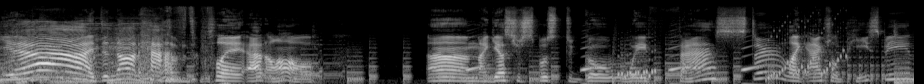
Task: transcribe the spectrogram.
Yeah! I did not have to play at all. Um, I guess you're supposed to go way faster? Like actual P speed?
